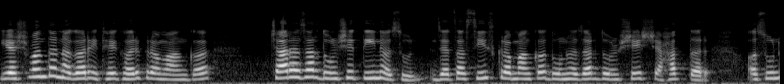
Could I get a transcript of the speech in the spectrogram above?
यशवंत नगर इथे घर क्रमांक चार हजार दोनशे तीन असून ज्याचा सीस क्रमांक दोन हजार दोनशे शहात्तर असून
